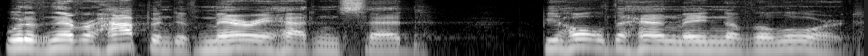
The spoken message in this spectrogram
would have never happened if Mary hadn't said, Behold the handmaiden of the Lord.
